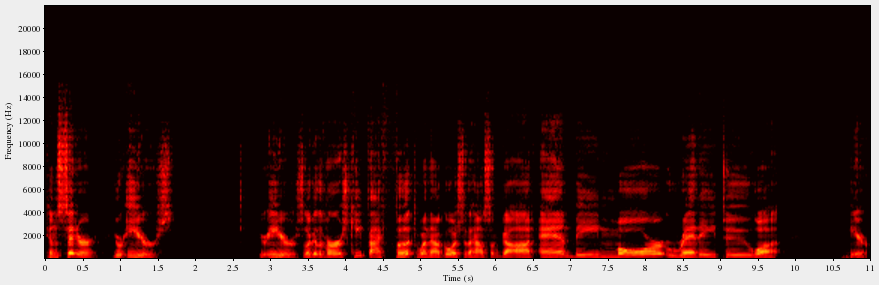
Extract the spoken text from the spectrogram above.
consider your ears. Your ears. Look at the verse. Keep thy foot when thou goest to the house of God, and be more ready to what? Hear.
